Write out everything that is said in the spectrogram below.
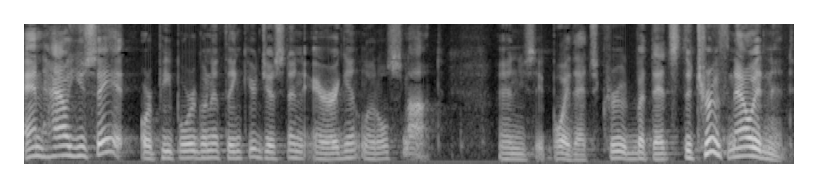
and how you say it, or people are going to think you're just an arrogant little snot. And you say, boy, that's crude, but that's the truth now, isn't it?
